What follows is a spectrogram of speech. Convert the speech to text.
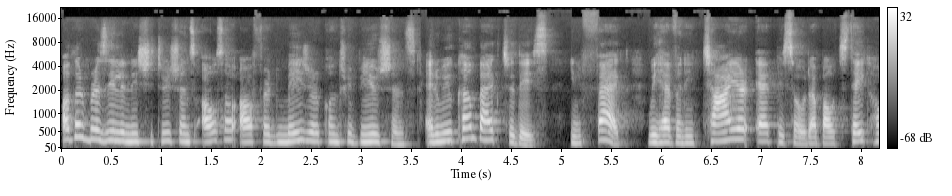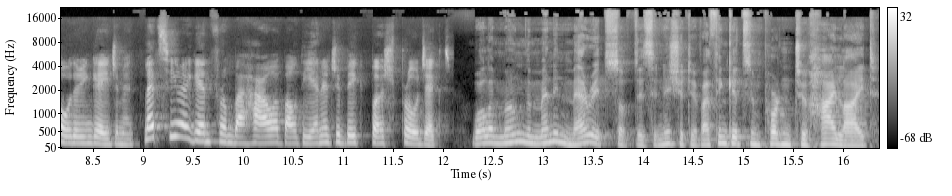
Other Brazilian institutions also offered major contributions, and we'll come back to this. In fact, we have an entire episode about stakeholder engagement. Let's hear again from Barral about the Energy Big Push project. Well, among the many merits of this initiative, I think it's important to highlight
